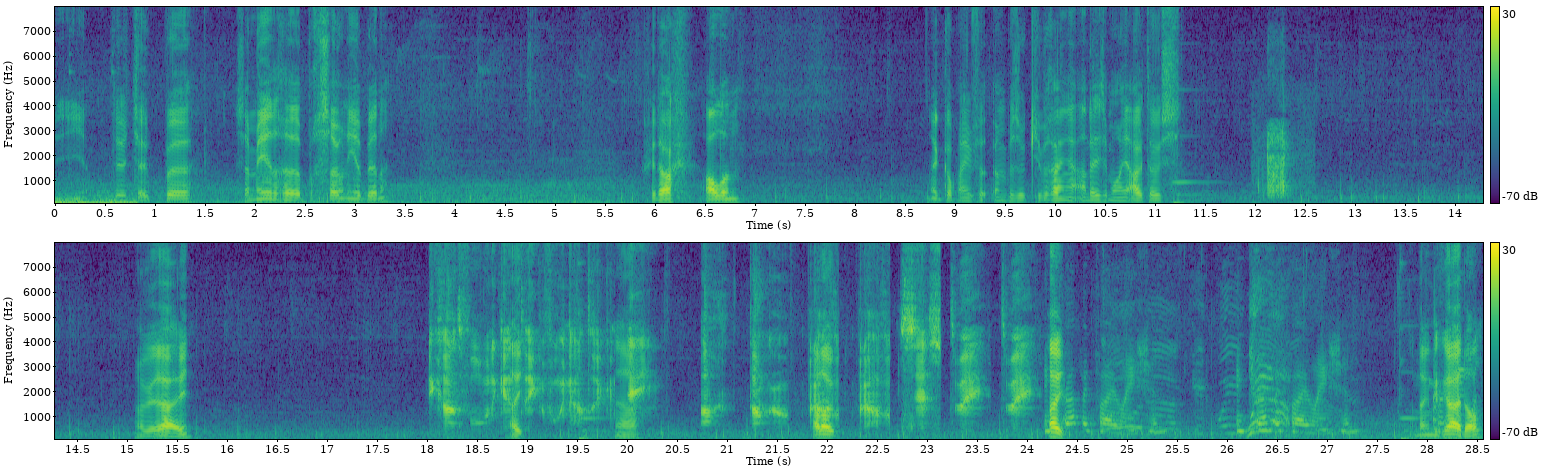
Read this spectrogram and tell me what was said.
Ja, deurtje open. Er zijn meerdere personen hier binnen. Goedendag allen. Ik kom even een bezoekje brengen aan deze mooie auto's. Waar ga jij heen? Ik ga het volgende kenteken voor u nadrukken. Ja. 1, 8, Tango, Hallo. Bravo, 6, 2, 2, A Hey. traffic violation. Traffic violation. Wat denk jij dan?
